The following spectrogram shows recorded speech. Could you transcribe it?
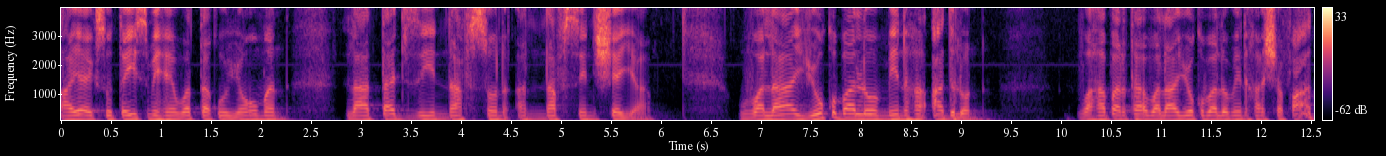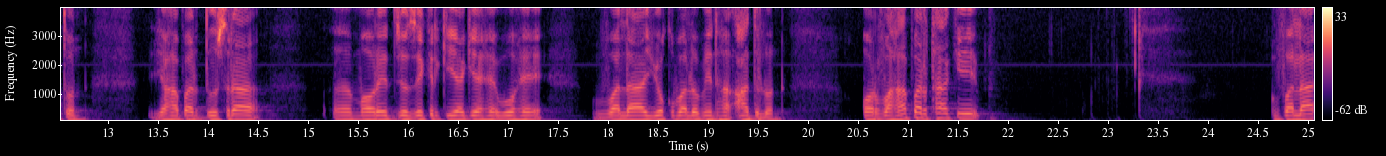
آیا ایک سو تیئیس میں ہے و تقو یومن لا تجزی نفسن ان نفسن شیا ولا یقبل منها عدل۔ وہاں پر تھا، ولا یقبل منها شفاعت۔ یہاں پر دوسرا مورد جو ذکر کیا گیا ہے، وہ ہے ولا یقبل منها عدل۔ اور وہاں پر تھا کہ ولا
